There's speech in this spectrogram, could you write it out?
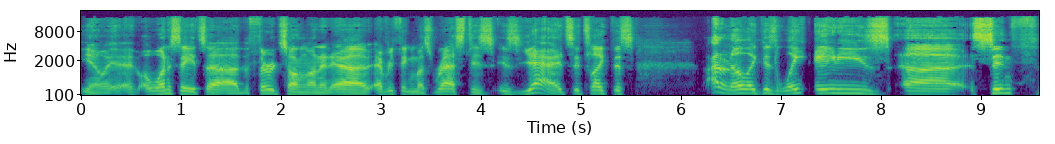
you know i, I want to say it's uh the third song on it uh everything must rest is is yeah it's it's like this i don't know like this late 80s uh synth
